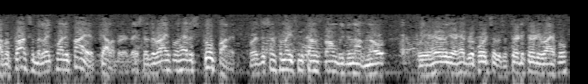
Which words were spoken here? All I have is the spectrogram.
of approximately 25 caliber. They said the rifle had a scope on it. Where this information comes from, we do not know. We earlier had reports it was a 30-30 rifle,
